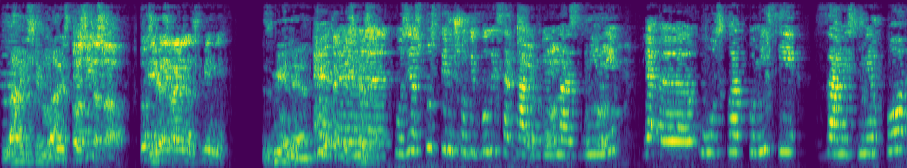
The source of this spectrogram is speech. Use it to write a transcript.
За 18. Хто сказав? Хто сказав правильно зміни? Зміни. Е, У зв'язку з тим, що відбулися кадрові у нас зміни, я, е, у склад комісії замість Мірко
